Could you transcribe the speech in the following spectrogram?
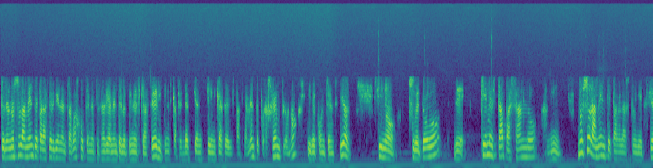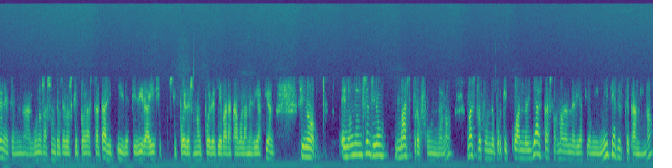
pero no solamente para hacer bien el trabajo, que necesariamente lo tienes que hacer y tienes que aprender técnicas de distanciamiento, por ejemplo, ¿no? Y de contención, sino sobre todo de qué me está pasando a mí. No solamente para las proyecciones en algunos asuntos de los que puedas tratar y, decidir ahí si, si, puedes o no puedes llevar a cabo la mediación, sino en un, sentido más profundo, ¿no? Más profundo, porque cuando ya estás formado en mediación e inicias este camino,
